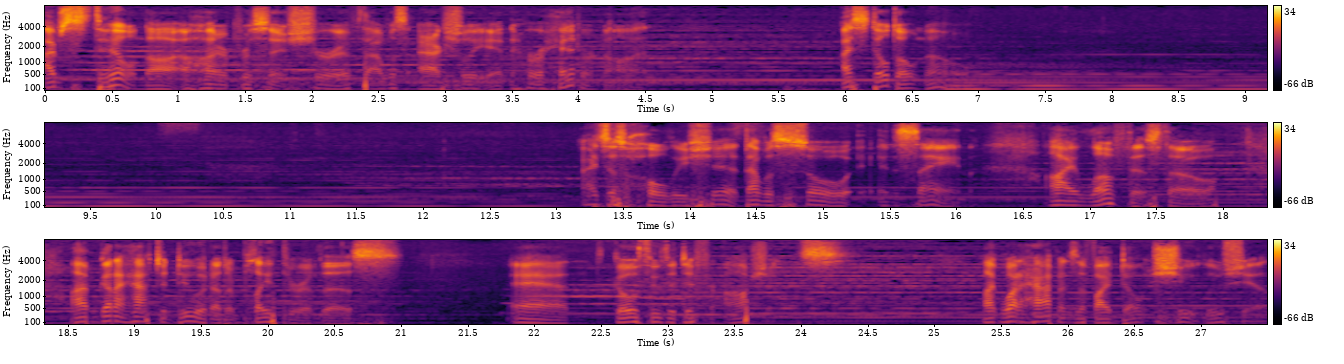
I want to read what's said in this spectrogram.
I'm still not 100% sure if that was actually in her head or not. I still don't know. I just, holy shit, that was so insane. I love this though. I'm gonna have to do another playthrough of this and go through the different options. Like, what happens if I don't shoot Lucian?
